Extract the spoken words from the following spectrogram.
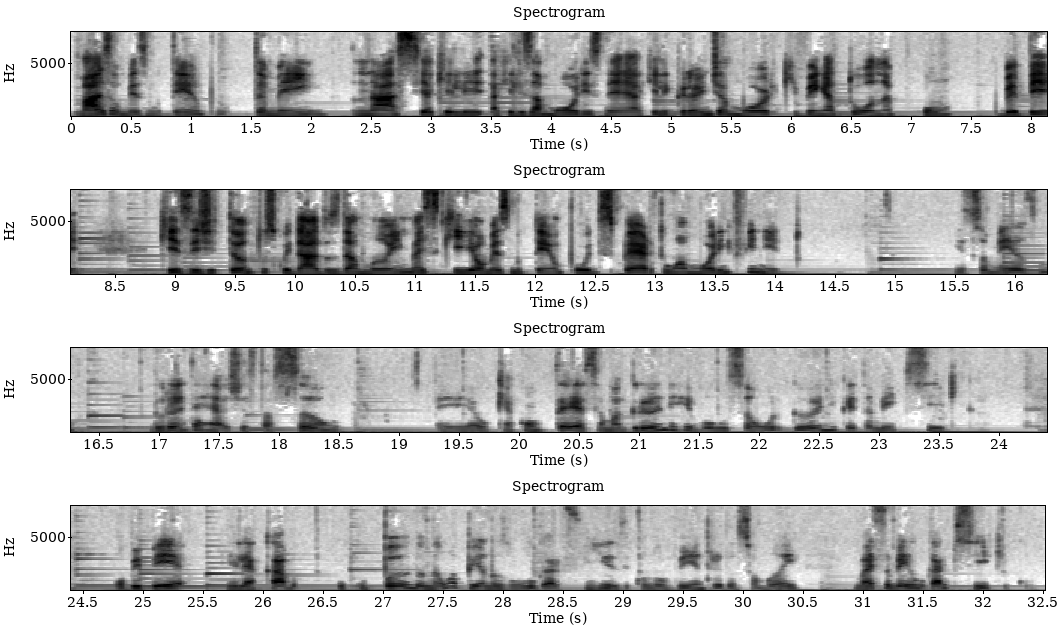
mas ao mesmo tempo também nasce aquele, aqueles amores, né? Aquele grande amor que vem à tona com o bebê, que exige tantos cuidados da mãe, mas que ao mesmo tempo desperta um amor infinito. Isso mesmo. Durante a gestação, é, o que acontece é uma grande revolução orgânica e também psíquica. O bebê ele acaba ocupando não apenas um lugar físico no ventre da sua mãe, mas também um lugar psíquico.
